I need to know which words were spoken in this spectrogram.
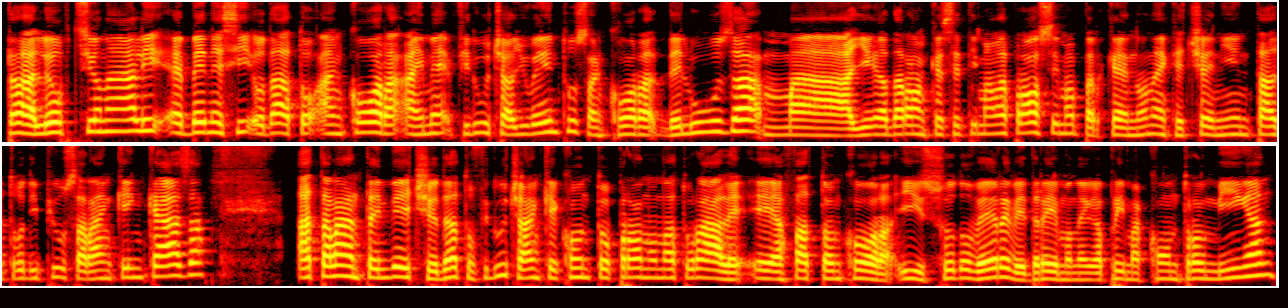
Tra le opzionali, ebbene sì, ho dato ancora, ahimè, fiducia a Juventus, ancora delusa, ma gliela darò anche settimana prossima perché non è che c'è nient'altro di più, sarà anche in casa. Atalanta invece ha dato fiducia anche contro Prono Naturale e ha fatto ancora il suo dovere, vedremo nella prima contro il Milan.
